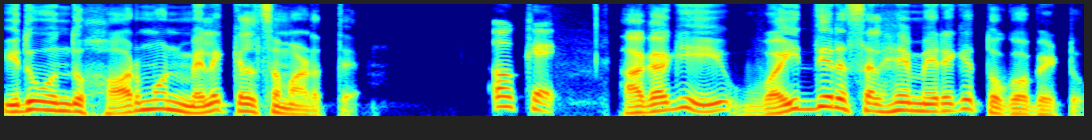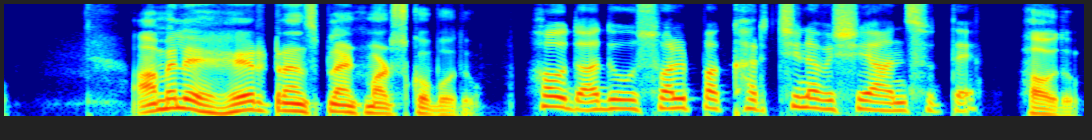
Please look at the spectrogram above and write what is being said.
ಇದು ಒಂದು ಹಾರ್ಮೋನ್ ಮೇಲೆ ಕೆಲಸ ಮಾಡುತ್ತೆ. ಓಕೆ. ಹಾಗಾಗಿ ವೈದ್ಯರ ಸಲಹೆ ಮೇರೆಗೆ ತಗೋಬೇಕು. ಆಮೇಲೆ ಹೇರ್ ಟ್ರಾನ್ಸ್ಪ್ಲಾಂಟ್ ಮಾಡಿಸ್ಕೋಬಹುದು ಹೌದು ಅದು ಸ್ವಲ್ಪ ಖರ್ಚಿನ ವಿಷಯ ಅನ್ಸುತ್ತೆ. ಹೌದು.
